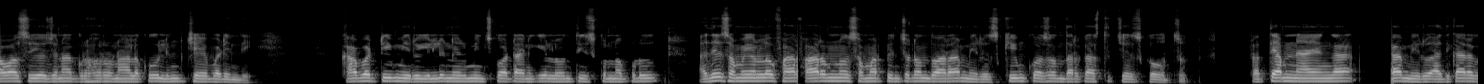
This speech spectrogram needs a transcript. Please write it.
ఆవాస్ యోజన గృహ రుణాలకు లింక్ చేయబడింది. కాబట్టి మీరు ఇల్లు నిర్మించుకోవటానికి లోన్ తీసుకున్నప్పుడు అదే సమయంలో ఫార్ ఫారంను సమర్పించడం ద్వారా మీరు స్కీమ్ కోసం దరఖాస్తు చేసుకోవచ్చు. ప్రత్యామ్నాయంగా మీరు అధికారిక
